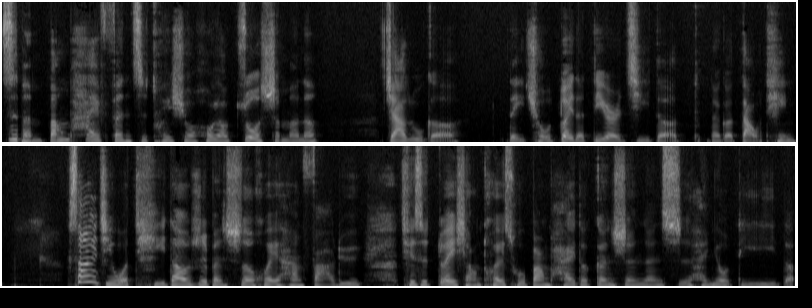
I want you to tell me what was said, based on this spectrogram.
日本帮派分子退休后要做什么呢？加入个垒球队的第二集的那个导听。 上一集我提到，日本社会和法律其实对想退出帮派的更生人是很有敌意的，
